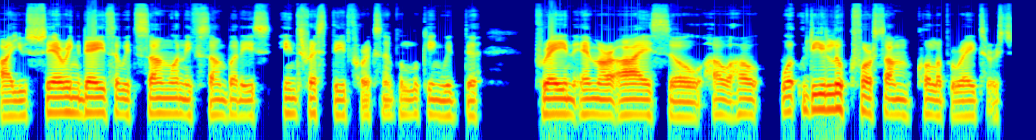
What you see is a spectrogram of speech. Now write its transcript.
are you sharing data with someone if somebody is interested, for example, looking with the brain MRI? So how how what do you look for some collaborators?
